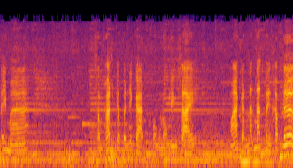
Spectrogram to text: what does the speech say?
ได้มา สัมผัสกับบรรยากาศของหนองเลงทราย มากันนักๆเลยครับเด้อ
